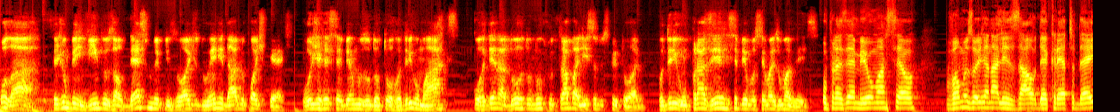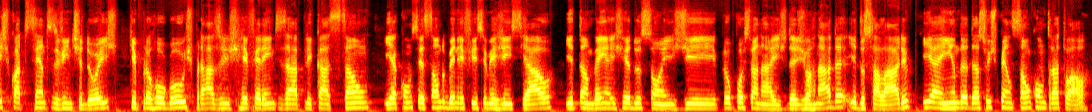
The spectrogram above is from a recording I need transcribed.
Olá, sejam bem-vindos ao décimo episódio do NW Podcast. Hoje recebemos o Dr. Rodrigo Marques, coordenador do Núcleo Trabalhista do escritório. Rodrigo, um prazer receber você mais uma vez. O prazer é meu, Marcel. Vamos hoje analisar o decreto 10422, que prorrogou os prazos referentes à aplicação e à concessão do benefício emergencial e também as reduções de proporcionais da jornada e do salário e ainda da suspensão contratual.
